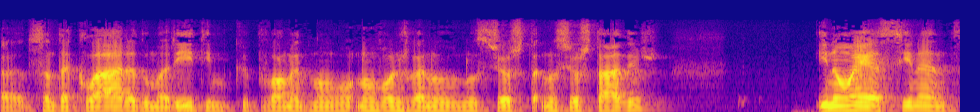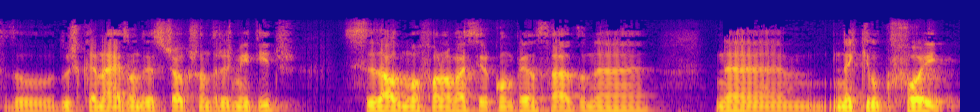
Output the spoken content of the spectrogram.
uh, do Santa Clara, do Marítimo, que provavelmente não, não vão jogar no, no seus, nos seus estádios, e não é assinante do, dos canais onde esses jogos são transmitidos, se de alguma forma vai ser compensado na, na, naquilo que foi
